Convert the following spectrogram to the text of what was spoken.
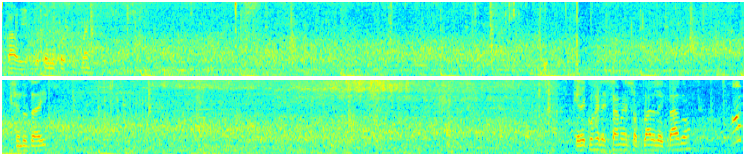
Está bien, yo te busco. Ven. Siéntate ahí. ¿Quieres coger el examen de soplar del Estado? ¿Cómo?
